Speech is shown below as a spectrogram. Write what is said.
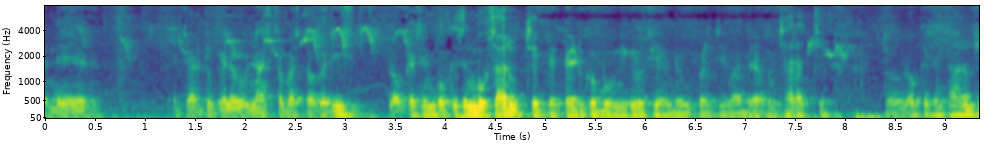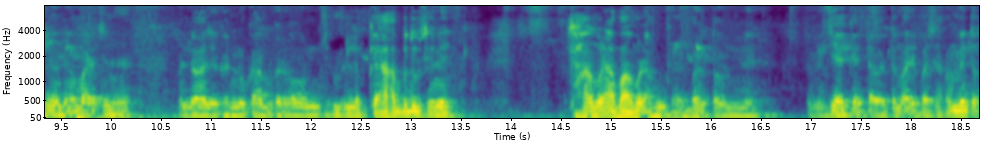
અને અત્યારે તો પહેલાં હું નાસ્તો બાસ્તો કરીશ. લોકેશન બોકેશન બહુ સારું જ છે. કે તેડકો બહુ નીકળ્યો છે અને ઉપરથી વાદળા પણ સારા જ છે. તો લોકેશન સારું છે અને અમારે છે ને, મતલબ આજે ઘરનું કામ કરવાનું છે. મતલબ કે આ બધું છે ને થામડા બામડા શું કહે બર્તનને તમે જે કહેતા હોય તમારી પાસે, અમે તો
